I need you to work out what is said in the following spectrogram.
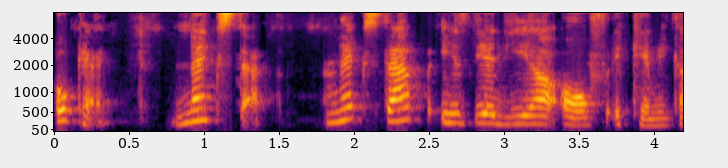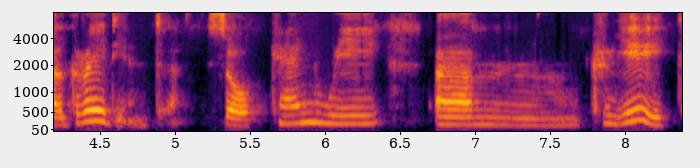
Okay, next step next step is the idea of a chemical gradient. So can we um, create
